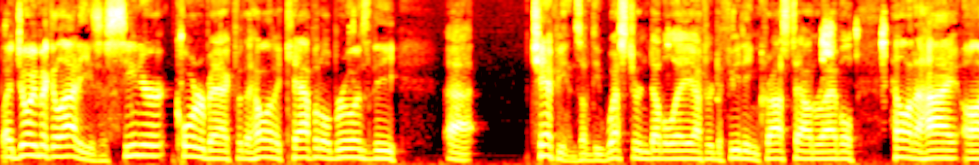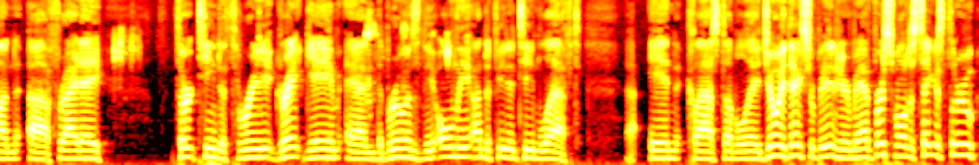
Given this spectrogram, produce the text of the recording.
by Joey Michelotti. He's a senior quarterback for the Helena Capital Bruins, the uh, champions of the Western Double A after defeating crosstown rival Helena High on uh, Friday, thirteen to three. Great game, and the Bruins the only undefeated team left. Uh, in Class Double A, Joey, thanks for being here, man. First of all, just take us through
